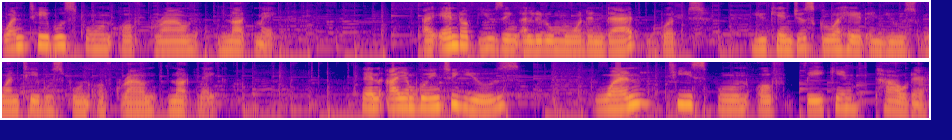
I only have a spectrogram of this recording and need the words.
one tablespoon of ground nutmeg. I end up using a little more than that but you can just go ahead and use one tablespoon of ground nutmeg. Then I am going to use one teaspoon of baking powder.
